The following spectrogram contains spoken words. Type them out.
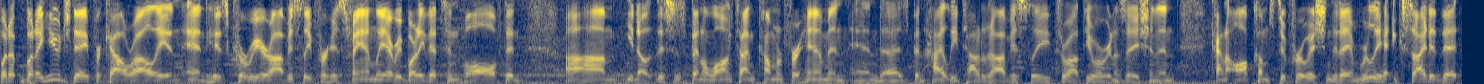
But a, but a huge day for Cal Raleigh and, and his career, obviously for his family, everybody that's involved, and um, you know, this has been a long time coming for him, and and uh, has been highly touted, obviously, throughout the organization, and kind of all comes to fruition today. I'm really excited that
